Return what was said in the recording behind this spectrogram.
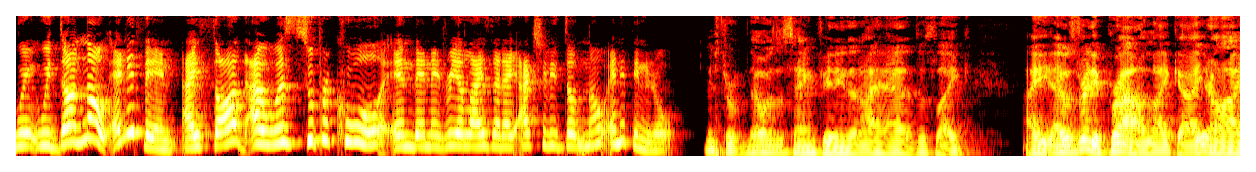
we, we don't know anything. I thought I was super cool, and then I realized that I actually don't know anything at all. It's true. That was the same feeling that I had. Was like, I, I was really proud. Like, uh, you know, I,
